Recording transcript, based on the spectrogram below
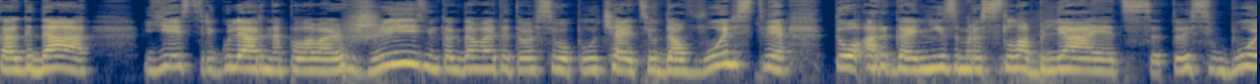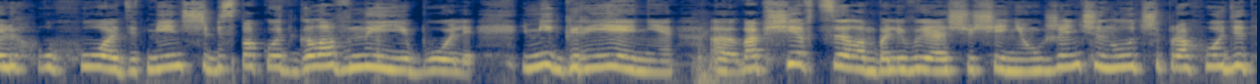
когда есть регулярная половая жизнь, когда вы от этого всего получаете удовольствие, то организм расслабляется, то есть боль уходит, меньше беспокоит головные боли, мигрени, э, вообще в целом болевые ощущения. У женщин лучше проходит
